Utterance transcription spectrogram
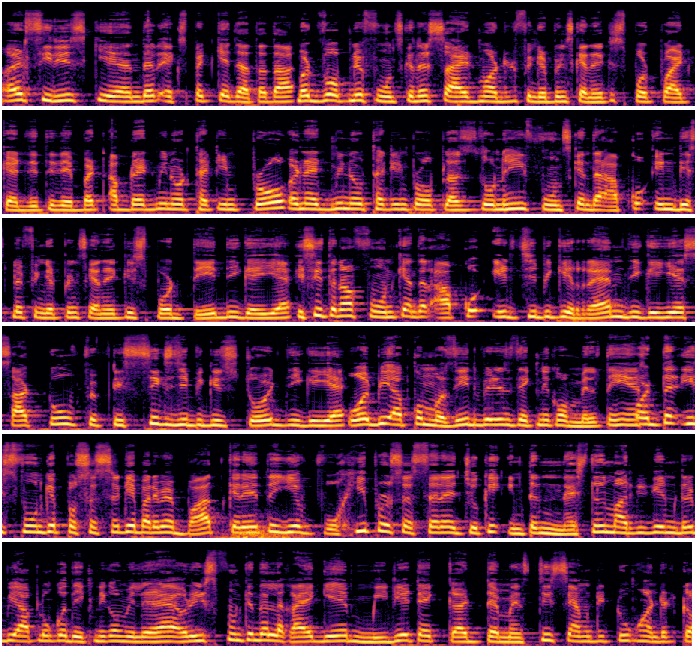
हर सीरीज़ के अंदर एक्सपेक्ट किया जाता था बट वो अपने फ़ोन के अंदर साइड मॉडल फिंगरप्रिंट स्कैनर की सपोर्ट प्रोवाइड कर देते थे। बट अब Redmi Note 13 Pro और Redmi Note 13 Pro Plus दोनों ही फ़ोन के अंदर आपको इन डिस्प्ले फिंगरप्रिंट स्कैनर की सपोर्ट दे दी गई है। इसी तरह फ़ोन के अंदर आपको एट जीबी की रैम दी गई है, साथ टू फिफ्टी सिक्स जीबी की स्टोरेज दी गई है, और भी आपको मजीद वेरियंट देखने को मिलते हैं। और इस फ़ोन के प्रोसेसर के बारे में बात करें तो ये वही प्रोसेसर है जो कि इंटरनेशनल मार्केट के अंदर भी आप लोगों को देखने को मिल रहा है। और इस फ़ोन के अंदर लगाया गया है मीडिया टेक का डेमेंसिटी सेवेंटी टू हंड्रेड का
